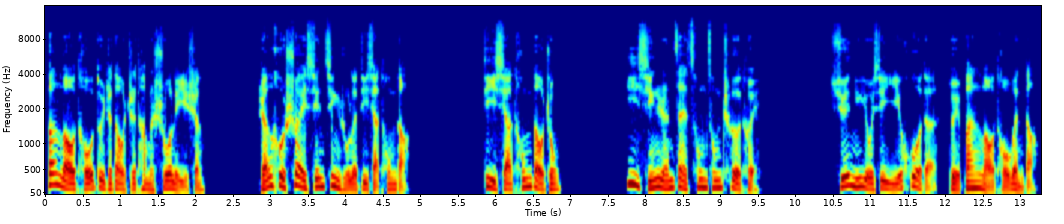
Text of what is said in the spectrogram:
班老头对着道直他们说了一声，然后率先进入了地下通道。地下通道中，一行人在匆匆撤退。雪女有些疑惑的对班老头问道：“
